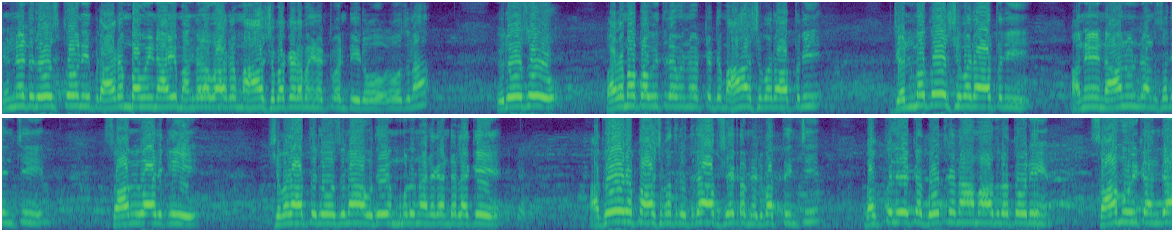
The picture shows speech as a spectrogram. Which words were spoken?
నిన్నటి రోజుతోని ప్రారంభమైనాయి మంగళవారం మహాశుభకరమైనటువంటి రో రోజున. ఈరోజు పరమ పవిత్రమైనటువంటి మహాశివరాత్రి జన్మకో శివరాత్రి అనే నానుని అనుసరించి స్వామివారికి శివరాత్రి రోజున ఉదయం మూడున్నర గంటలకి అఘోర పాశుపతి రుద్రాభిషేకం నిర్వర్తించి భక్తుల యొక్క గోత్రనామాదులతోని సామూహికంగా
